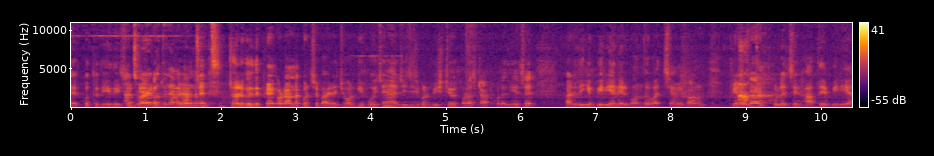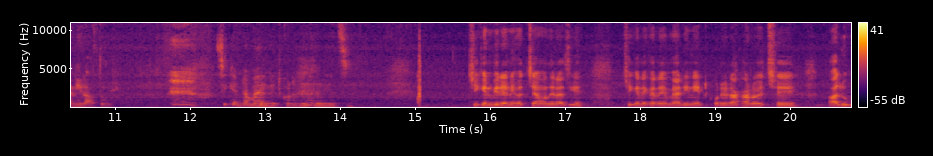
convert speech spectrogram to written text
সেভ করতে দিয়ে দিয়েছি ঝড়ের গতিতে আমি রান্না করছি। ঝড়ের গতিতে প্রিয়াঙ্কা রান্না করছে বাইরে ঝড় কি বইছে হ্যাঁ ঝিঝিঝি করে বৃষ্টি করা স্টার্ট করে দিয়েছে। আর এদিকে বিরিয়ানির গন্ধ পাচ্ছি আমি কারণ প্রিয়াঙ্কা খুলেছে হাতে বিরিয়ানির আতর চিকেনটা ম্যারিনেট করে রেখে দিয়েছি। চিকেন বিরিয়ানি হচ্ছে আমাদের আজকে। চিকেন এখানে ম্যারিনেট করে রাখা রয়েছে। আলু?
